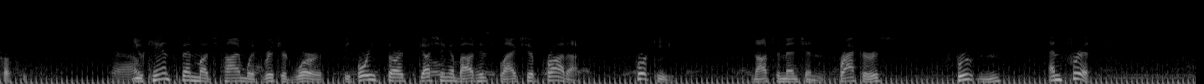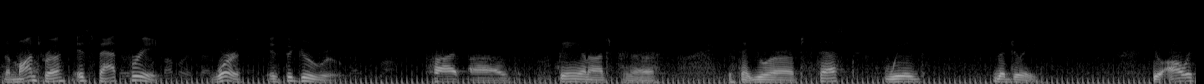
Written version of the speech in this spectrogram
cookies. You can't spend much time with Richard Worth before he starts gushing about his flagship product, Frookies. Not to mention Frackers, Fruitins, and Frisps. The mantra is fat-free. Worth is the guru. Part of being an entrepreneur is that you are obsessed with the dream. You always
